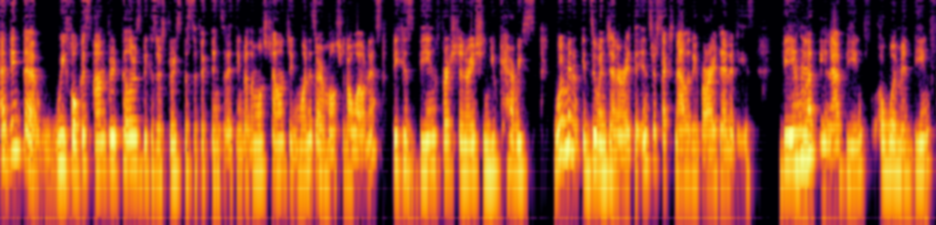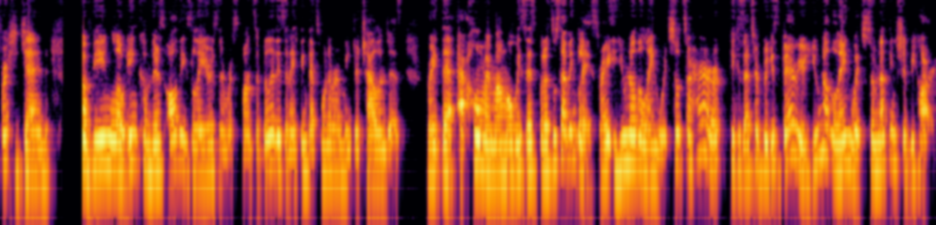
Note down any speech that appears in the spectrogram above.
I think that we focus on three pillars because there's three specific things that I think are the most challenging. One is our emotional wellness because being first generation, you carry women do in general, right? The intersectionality of our identities, being Mhm. Latina, being a woman, being first gen, of being low income. There's all these layers and responsibilities, and I think that's one of our major challenges, right? That at home, my mom always says, "Pero tú sabes inglés, right? You know the language." So to her, because that's her biggest barrier, you know the language, so nothing should be hard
